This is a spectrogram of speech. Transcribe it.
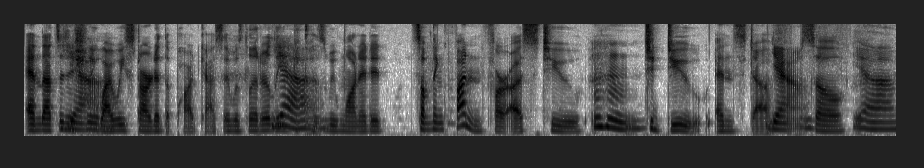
and that's initially Yeah. why we started the podcast it was literally Yeah. because we wanted it something fun for us to to do and stuff Mm-hmm. Yeah. so Yeah,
